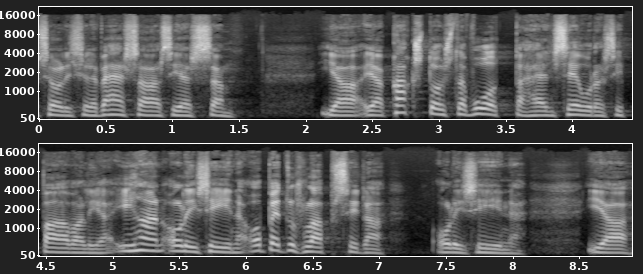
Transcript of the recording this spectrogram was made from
se oli siellä Vähässä asiassa. Ja, ja 12 vuotta hän seurasi Paavalia. Ihan oli siinä, opetuslapsina oli siinä. Ja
